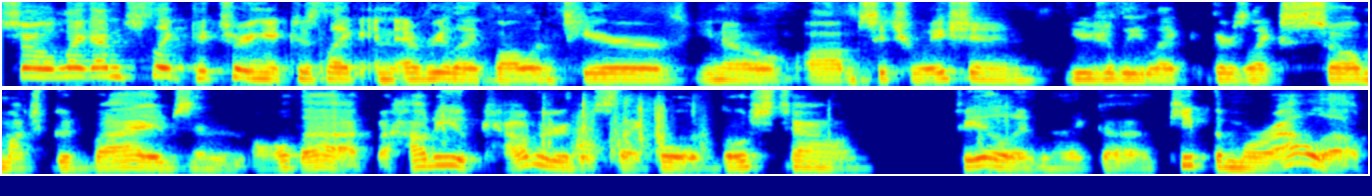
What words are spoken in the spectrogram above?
So like I'm just like picturing it because like in every like volunteer, you know, um situation, usually like there's like so much good vibes and all that. But how do you counter this like whole ghost town feeling? Like uh keep the morale up?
